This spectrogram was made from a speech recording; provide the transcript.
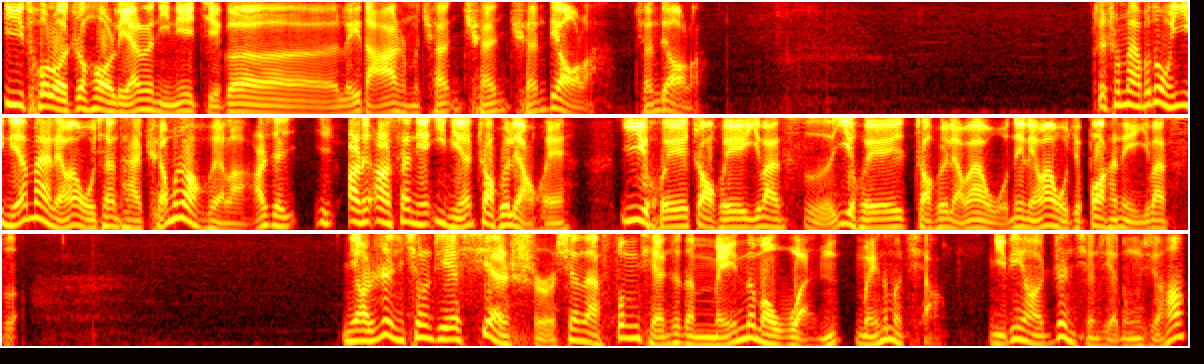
一脱落之后连着你那几个雷达什么全全全掉了，全掉了。这车卖不动，一年卖两万五千台，全部召回了，而且二零二三年一年召回两回，一回召回一万四，一回召回两万五，那两万五就包含那一万四。你要认清这些现实，现在丰田真的没那么稳，没那么强，一定要认清这些东西哈。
